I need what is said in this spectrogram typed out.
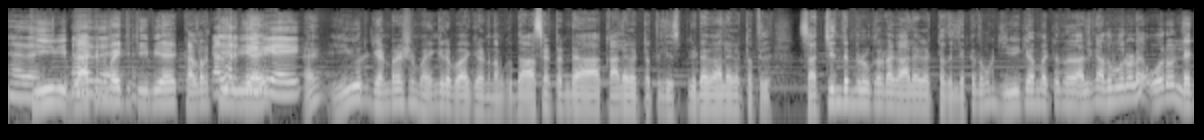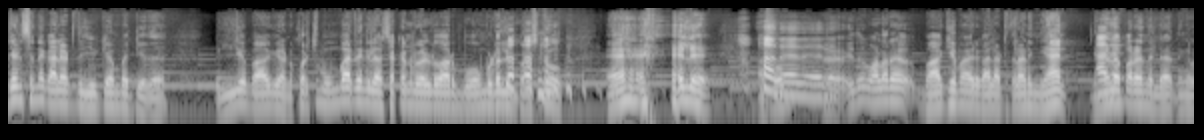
ആയി T V black and white T V ആയി കളർ ടി വി ആയി. ഈ ഒരു ജനറേഷൻ ഭയങ്കര ഭാഗ്യമാണ്. നമുക്ക് ദാസേട്ടന്റെ ആ കാലഘട്ടത്തിൽ എസ് പിയുടെ കാലഘട്ടത്തിൽ സച്ചിൻ തെണ്ടുൽക്കറുടെ കാലഘട്ടത്തിൽ ഒക്കെ നമുക്ക് ജീവിക്കാൻ പറ്റുന്നത് അല്ലെങ്കിൽ അതുപോലുള്ള ഓരോ ലെജൻസിന്റെ കാലഘട്ടത്തിൽ ജീവിക്കാൻ പറ്റിയത് വലിയ ഭാഗ്യമാണ്. കുറച്ച് മുമ്പായിരുന്നെങ്കിലും സെക്കൻഡ് വേൾഡ് വാറും ബോംബിടലും പ്രശ്നവും. ഏഹ് അല്ലേ. ഇത് വളരെ ഭാഗ്യമായ ഒരു കാലഘട്ടത്തിലാണ് ഞാൻ. നിങ്ങളെ പറയുന്നില്ല. നിങ്ങൾ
